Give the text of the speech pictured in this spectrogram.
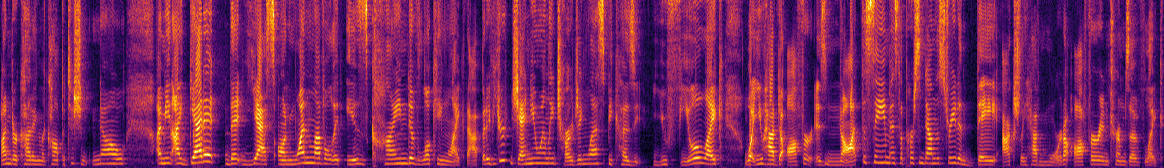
undercutting the competition. No. I mean, I get it that, yes, on one level, it is kind of looking like that. But if you're genuinely charging less because you feel like what you have to offer is not the same as the person down the street and they actually have more to offer in terms of like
